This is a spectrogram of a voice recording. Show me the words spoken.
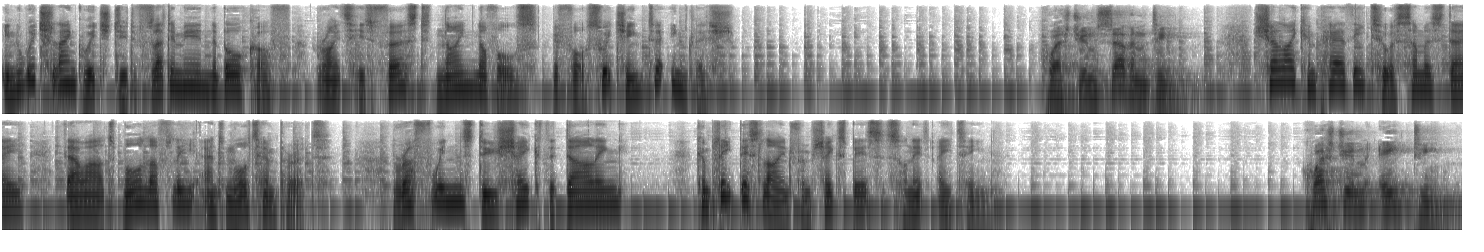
In which language did Vladimir Nabokov write his first nine novels before switching to English? Question 17. Shall I compare thee to a summer's day? Thou art more lovely and more temperate. Rough winds do shake the darling. Complete this line from Shakespeare's Sonnet 18. Question 18.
